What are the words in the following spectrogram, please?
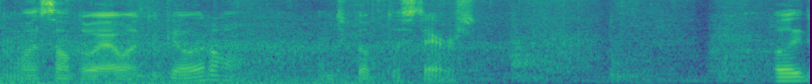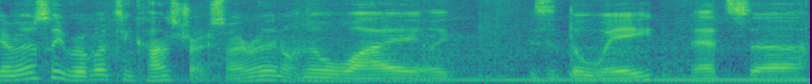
Well, that's not the way I want to go at all. I want to go up the stairs. But like they're mostly robots and constructs, so I really don't know why. Like, is it the WAU that's uh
